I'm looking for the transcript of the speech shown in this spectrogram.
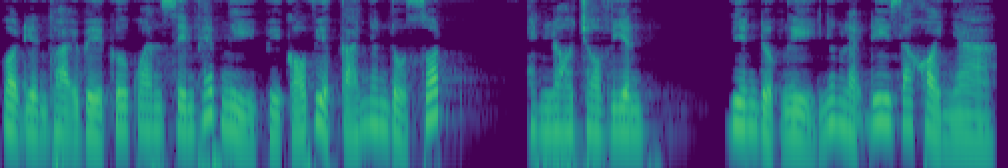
gọi điện thoại về cơ quan xin phép nghỉ vì có việc cá nhân đột xuất. Anh lo cho Viên. Viên được nghỉ nhưng lại đi ra khỏi nhà,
